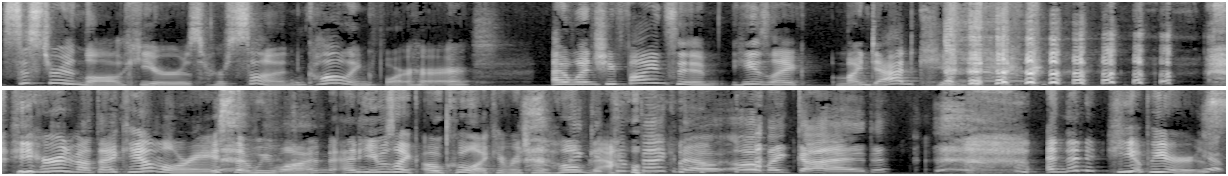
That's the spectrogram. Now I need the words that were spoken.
sister in law hears her son calling for her. And when she finds him, he's like, My dad came back. he heard about that camel race that we won, and he was like, Oh, cool, I can return home I can now. come back now. Oh my god. and then he appears. Yep.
